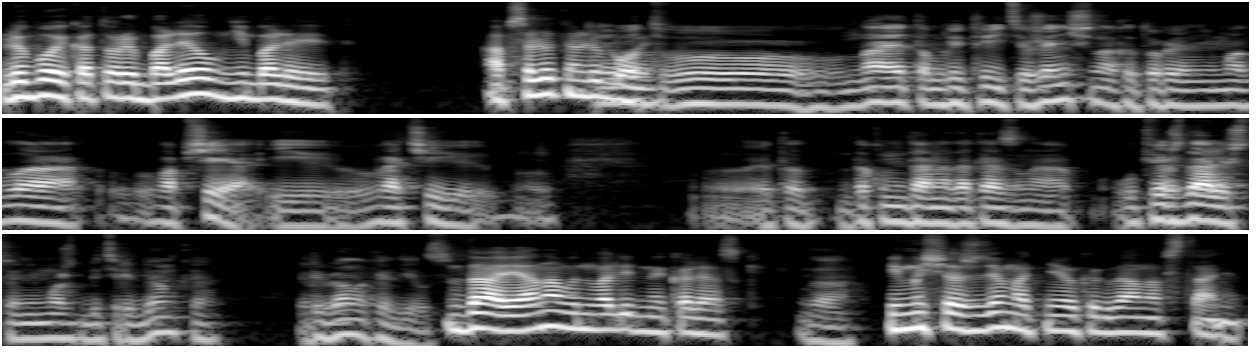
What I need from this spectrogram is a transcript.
Любой, который болел, не болеет. Абсолютно любой. И вот на этом ретрите женщина, которая не могла вообще, и врачи это документально доказано, утверждали, что не может быть ребенка, ребенок родился. Да, и она в инвалидной коляске. Да. И мы сейчас ждем от нее, когда она встанет.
